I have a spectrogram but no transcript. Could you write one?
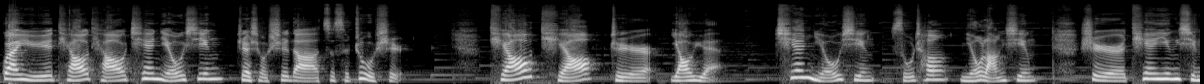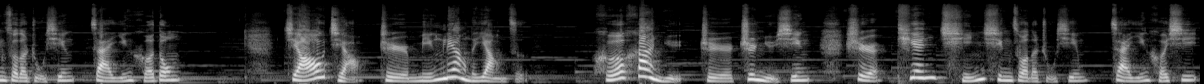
关于《迢迢牵牛星》这首诗的字词注释：“迢迢”指遥远。牵牛星，俗称牛郎星，是天鹰星座的主星，在银河东。皎皎指明亮的样子。河汉女指织女星，是天琴星座的主星，在银河西。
